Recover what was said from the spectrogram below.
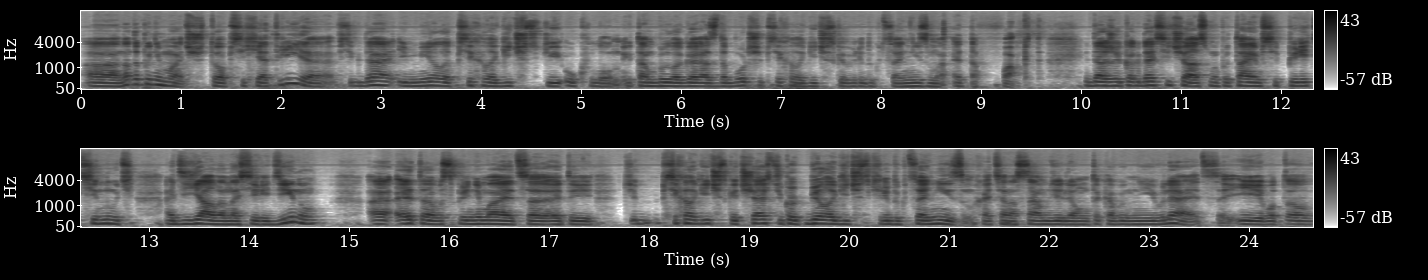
э, надо понимать, что психиатрия всегда имела психологический уклон. И там было гораздо больше психологического редукционизма. Это факт. И даже когда сейчас мы пытаемся перетянуть одеяло на середину, э, это воспринимается этой психологической частью как биологический редукционизм, хотя на самом деле он таковым не является. И вот э,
